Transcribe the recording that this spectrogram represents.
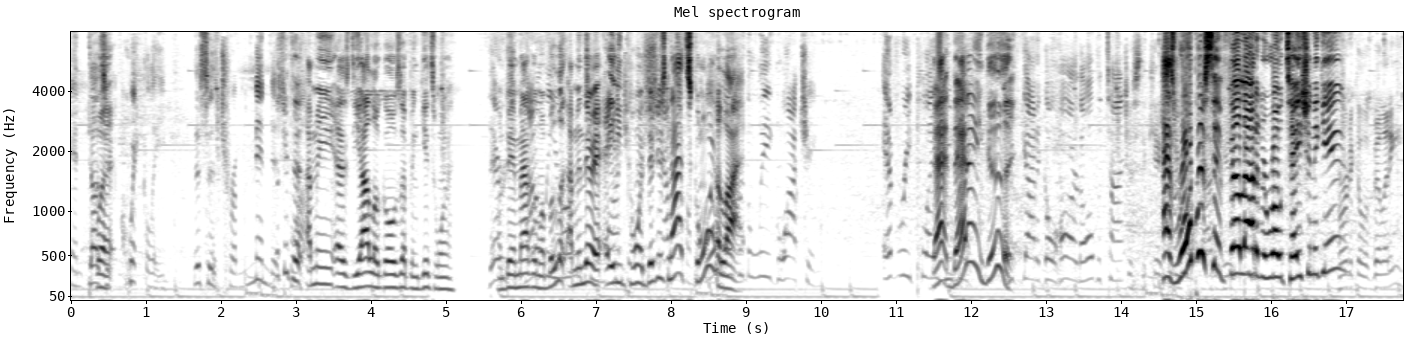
and does But- it quickly. This is tremendous. Look at the. I mean, as Diallo goes up and gets one. There's on Ben McLemore, but look, I mean, they're at 80 points. They're just not scoring a lot. over The league watching every play. That that ain't good. You've got to go hard all the time. Just the. Has Roberson fell out of the rotation again? Vertical ability.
